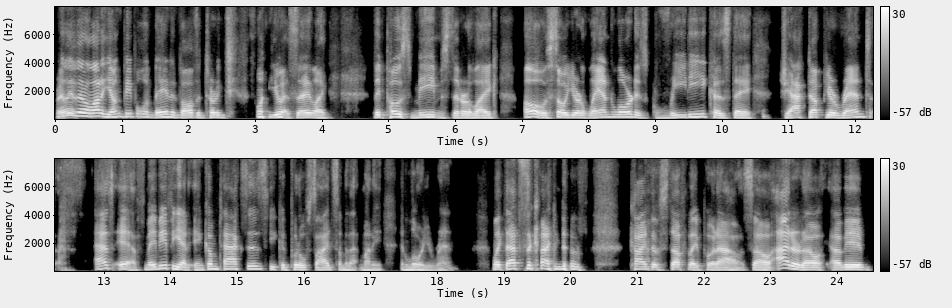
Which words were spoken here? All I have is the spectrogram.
really, there are a lot of young people in Maine involved in Turning Point USA. Like, they post memes that are like, "Oh, so your landlord is greedy because they jacked up your rent." As if maybe if he had income taxes, he could put aside some of that money and lower your rent. Like that's the kind of kind of stuff they put out. So I don't know. I mean,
